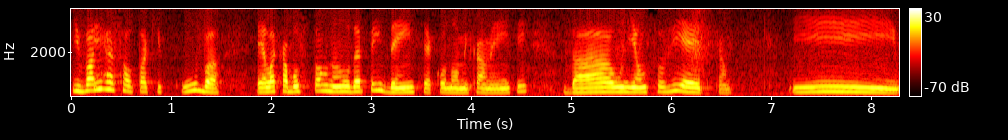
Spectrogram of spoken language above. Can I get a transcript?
E vale ressaltar que Cuba ela acabou se tornando dependente economicamente da União Soviética. E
